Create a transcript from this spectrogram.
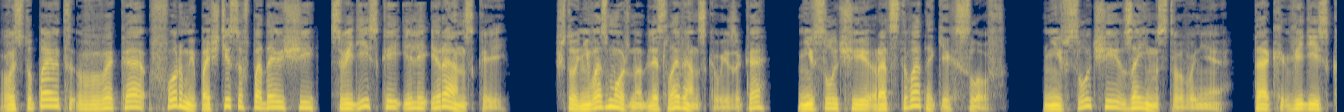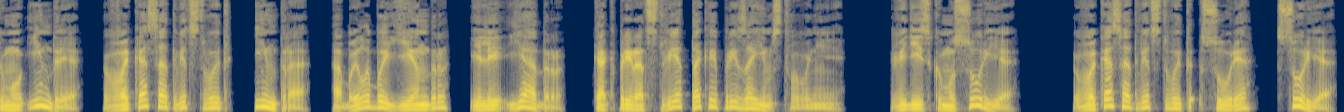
выступают в ВК в форме, почти совпадающей с ведийской или иранской, что невозможно для славянского языка ни в случае родства таких слов, ни в случае заимствования. Так, ведийскому индре в ВК соответствует интро, а было бы ендр или ядр, как при родстве, так и при заимствовании. Ведийскому сурье в ВК соответствует суря, сурья,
